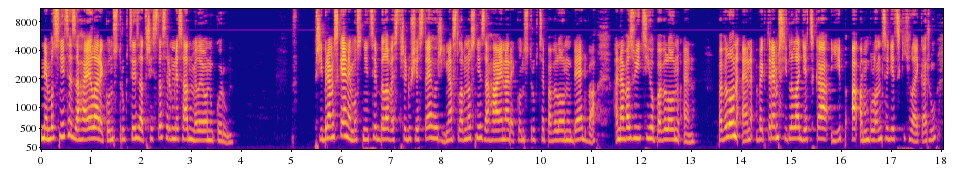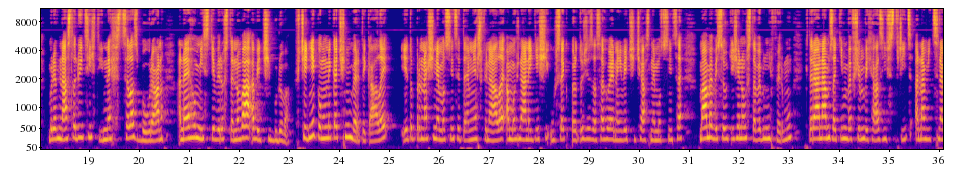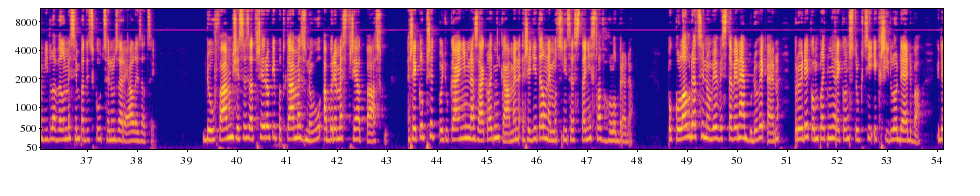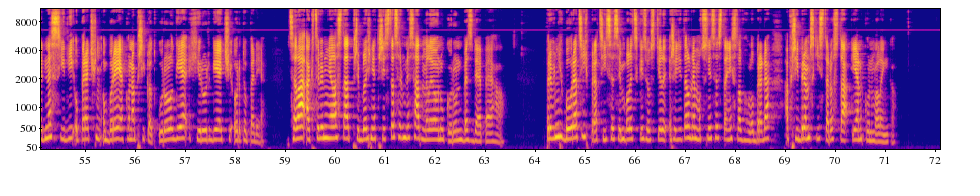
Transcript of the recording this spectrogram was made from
Nemocnice zahájila rekonstrukci za 370 milionů korun. V příbramské nemocnici byla ve středu 6. října slavnostně zahájena rekonstrukce pavilonu D2 a navazujícího pavilonu N. Pavilon N, ve kterém sídlila dětská JIP a ambulance dětských lékařů, bude v následujících týdnech zcela zbourán a na jeho místě vyroste nová a větší budova. Včetně komunikační vertikály je to pro naši nemocnici téměř finále a možná nejtěžší úsek, protože zasahuje největší část nemocnice. Máme vysoutěženou stavební firmu, která nám zatím ve všem vychází vstříc a navíc nabídla velmi sympatickou cenu za realizaci. Doufám, že se za tři roky potkáme znovu a budeme stříhat pásku řekl před poťukáním na základní kámen ředitel nemocnice Stanislav Holobrada. Po kolaudaci nově vystavěné budovy N projde kompletní rekonstrukcí i křídlo D2, kde dnes sídlí operační obory jako například urologie, chirurgie či ortopedie. Celá akce by měla stát přibližně 370 milionů korun bez DPH. Prvních bouracích prací se symbolicky zhostili ředitel nemocnice Stanislav Holobrada a příbramský starosta Jan Konvalenka.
